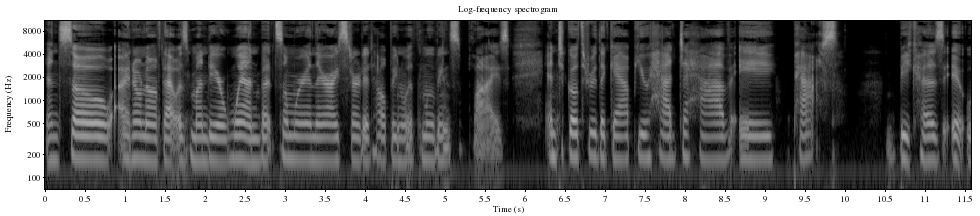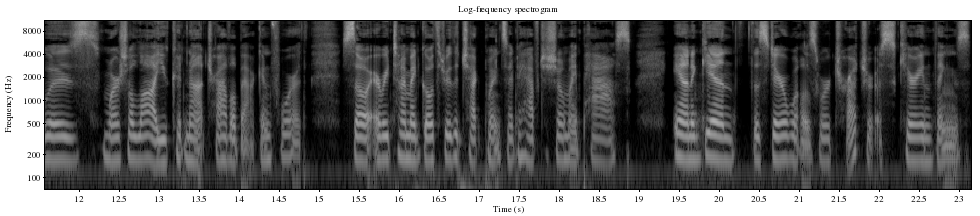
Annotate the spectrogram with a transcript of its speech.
And so I don't know if that was Monday or when, but somewhere in there I started helping with moving supplies. And to go through the gap, you had to have a pass because it was martial law. You could not travel back and forth. So every time I'd go through the checkpoints, I'd have to show my pass. And again, the stairwells were treacherous carrying things,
